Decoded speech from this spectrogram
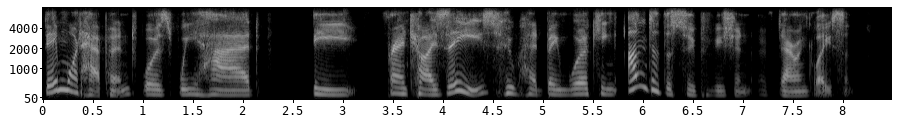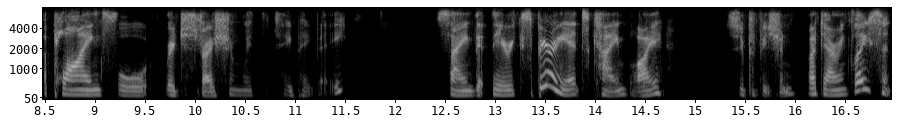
Then what happened was we had the franchisees who had been working under the supervision of Darren Gleason applying for registration with the TPB, saying that their experience came by supervision by Darren Gleason.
